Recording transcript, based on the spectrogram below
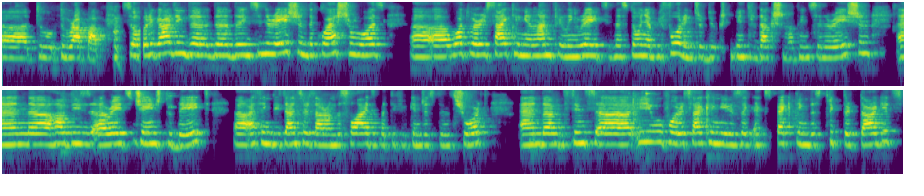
uh, to, to wrap up. So regarding the, the, the incineration, the question was, what were recycling and landfilling rates in Estonia before introduction, introduction of incineration and how these rates changed to date? Uh, I think these answers are on the slides, but if you can just in short. And um, since uh, EU for recycling is expecting the stricter targets,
